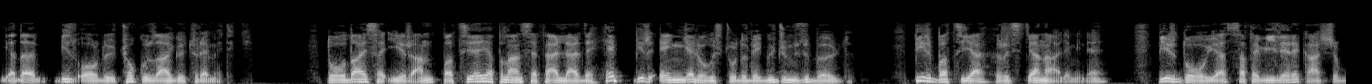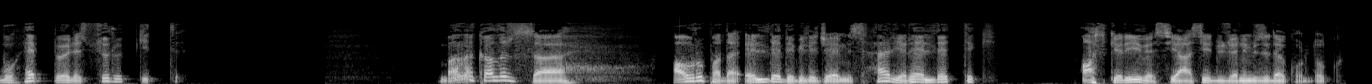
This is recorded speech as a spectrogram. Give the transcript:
ya da biz orduyu çok uzağa götüremedik. Doğudaysa İran, batıya yapılan seferlerde hep bir engel oluşturdu ve gücümüzü böldü. Bir batıya Hristiyan alemine, bir doğuya Safevilere karşı bu hep böyle sürüp gitti. Bana kalırsa Avrupa'da elde edebileceğimiz her yeri elde ettik. Askeri ve siyasi düzenimizi de kurduk.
